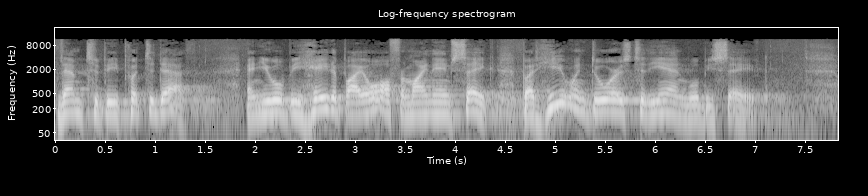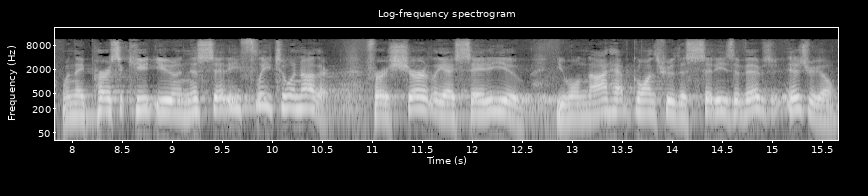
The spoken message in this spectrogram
them to be put to death. And you will be hated by all for my name's sake, but he who endures to the end will be saved. When they persecute you in this city, flee to another. For assuredly I say to you, you will not have gone through the cities of Israel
